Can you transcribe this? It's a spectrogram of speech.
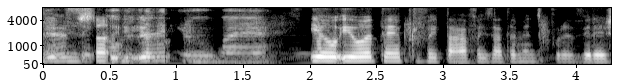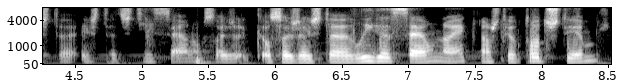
É, é. Eu, eu até aproveitava exatamente por haver esta, esta distinção, ou seja, ou seja, esta ligação, não é? Que nós todos temos,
